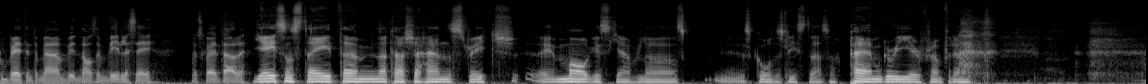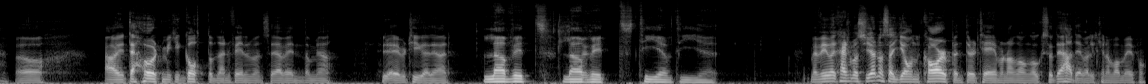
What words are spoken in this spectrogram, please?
vet inte om jag vill- någonsin vill se. Om jag ska vara helt ärlig. Jason Statham, Natasha Henstridge. Är en magisk jävla sk- eh, skådeslista alltså. Pam Greer framförallt. Ja. Jag har ju inte hört mycket gott om den filmen så jag vet inte om jag... Hur övertygad jag är. Love it, love it, 10 av 10. Men vi kanske måste göra någon sån här John Carpenter-tema någon gång också. Det hade jag väl kunnat vara med på.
